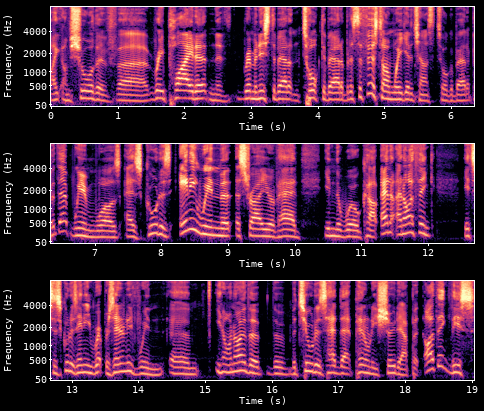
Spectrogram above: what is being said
I, I'm sure they've uh, replayed it and they've reminisced about it and talked about it, but it's the first time we get a chance to talk about it. But that win was as good as any win that Australia have had in the World Cup, and and I think it's as good as any representative win. Um, you know, I know the the Matildas had that penalty shootout, but I think this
